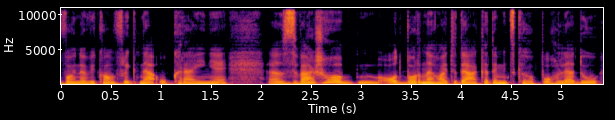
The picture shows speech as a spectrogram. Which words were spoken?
vojnový konflikt na Ukrajine. E, z vášho odborného aj teda akademického pohľadu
